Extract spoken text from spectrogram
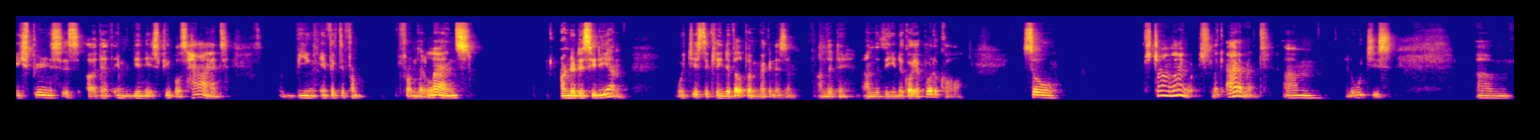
experiences uh, that indigenous peoples had being evicted from, from their lands under the CDM, which is the Clean Development Mechanism under the under the Nagoya Protocol. So strong language, like adamant, um, which is um,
